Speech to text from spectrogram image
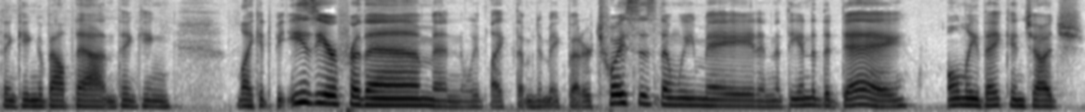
thinking about that and thinking like it to be easier for them and we'd like them to make better choices than we made. And at the end of the day, only they can judge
